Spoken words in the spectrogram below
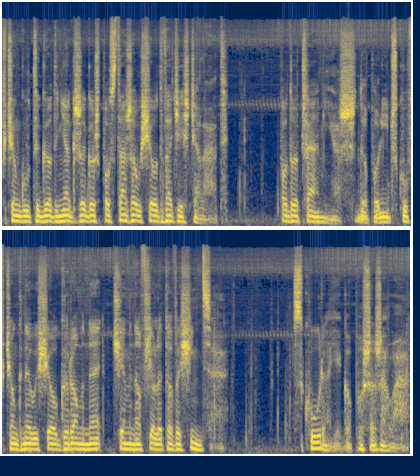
W ciągu tygodnia Grzegorz postarzał się o 20 lat. Pod oczami aż do policzków ciągnęły się ogromne, ciemnofioletowe sińce. Skóra jego poszarzała.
